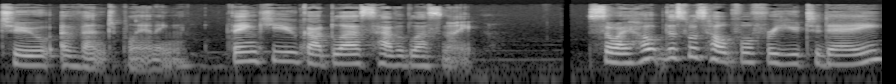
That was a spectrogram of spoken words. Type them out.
to event planning. Thank you. God bless. Have a blessed night. So I hope this was helpful for you today.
